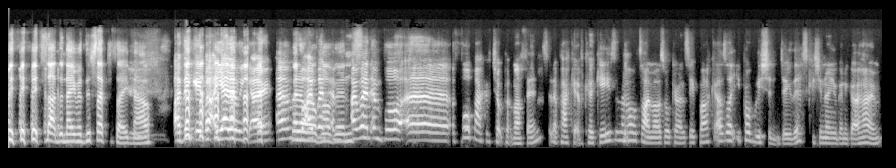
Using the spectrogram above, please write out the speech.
Is that the name of this episode now? I think it, yeah, there we go. Um, I went, and. I went and bought uh, a four pack of chocolate muffins and a packet of cookies. And the whole time I was walking around the supermarket, I was like, you probably shouldn't do this because you know you're going to go home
